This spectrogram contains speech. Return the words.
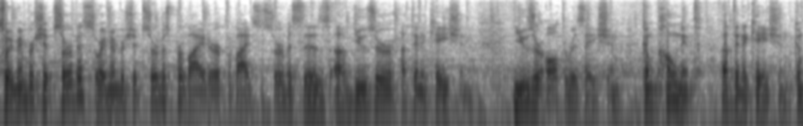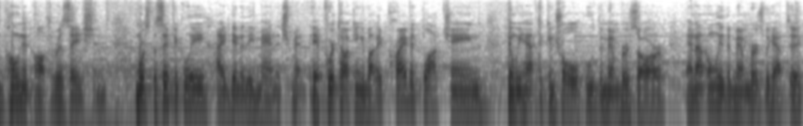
So a membership service or a membership service provider provides the services of user authentication, user authorization, component authentication, component authorization, more specifically, identity management. If we're talking about a private blockchain, then we have to control who the members are, and not only the members, we have to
